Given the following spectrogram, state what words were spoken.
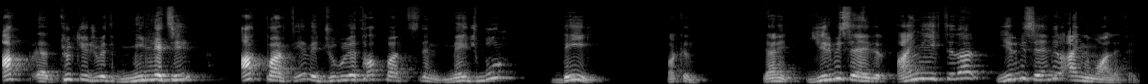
AK, e, Türkiye Cumhuriyeti Milleti AK Parti'ye ve Cumhuriyet Halk Partisi'ne mecbur değil. Bakın yani 20 senedir aynı iktidar, 20 senedir aynı muhalefet.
